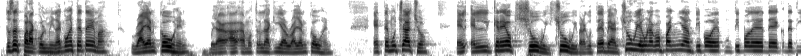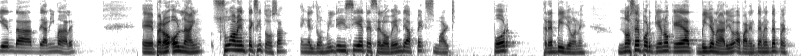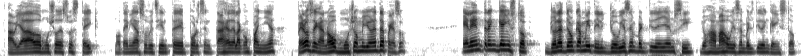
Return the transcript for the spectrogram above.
Entonces, para culminar con este tema, Ryan Cohen, Voy a, mostrarles aquí a Ryan Cohen. Este muchacho, él, creó Chewy, Chewy, para que ustedes vean. Chewy es una compañía, un tipo de, un tipo de, tienda de animales, eh, pero online, sumamente exitosa. En el 2017 se lo vende a PetSmart por 3 billones. No sé por qué no queda billonario. Aparentemente, pues había dado mucho de su stake. No tenía suficiente porcentaje de la compañía, pero se ganó muchos millones de pesos. Él entra en GameStop yo les tengo que admitir, yo hubiese invertido en AMC, yo jamás hubiese invertido en GameStop,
